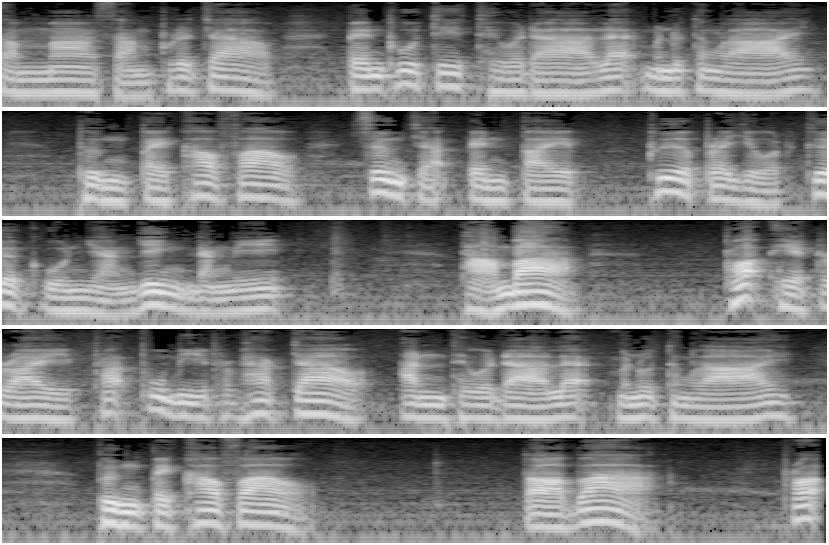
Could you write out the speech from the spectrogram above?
สัมมาสัมพุทธเจ้า เป็นผู้ที่เทวดาและมนุษย์ทั้งหลาย พึงไปเข้าเฝ้า ซึ่งจะเป็นไปเพื่อประโยชน์เกื้อกูลอย่างยิ่งดังนี้ ถามว่า เพราะเหตุไรพระผู้มีพระภาคเจ้า อันเทวดาและมนุษย์ทั้งหลาย พึงไปเข้าเฝ้า ตอบว่า เพราะ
